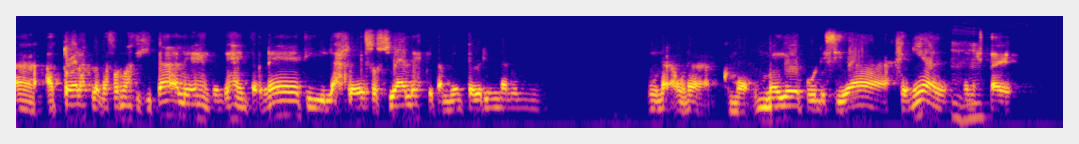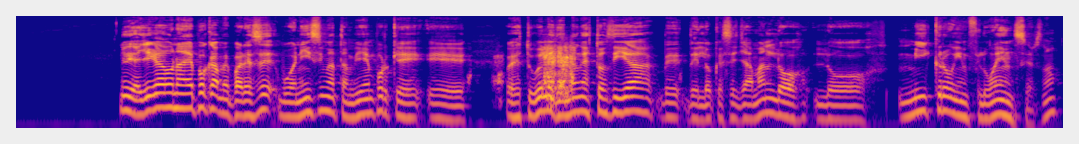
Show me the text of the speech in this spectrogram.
a, a, todas las plataformas digitales, ¿entendés? a internet y las redes sociales que también te brindan un, una, una, como un medio de publicidad genial en esta época. No, y ha llegado una época, me parece buenísima también, porque eh, pues estuve leyendo en estos días de, lo que se llaman los, los micro-influencers, ¿no?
